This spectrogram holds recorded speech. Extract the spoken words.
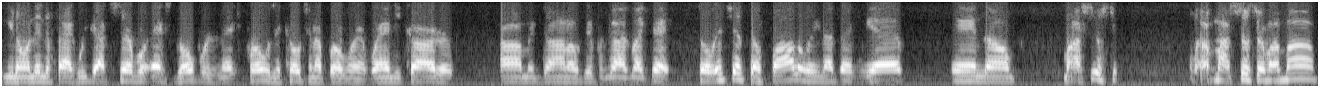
you know, and then the fact we got several ex Gophers and ex pros that coach in our program. Randy Carter, Aaron McDonald, different guys like that. So it's just a following I think we have, and um, my sister, my sister, and my mom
